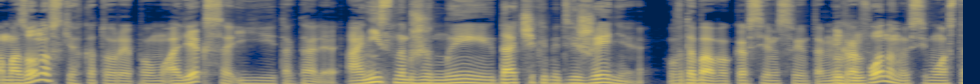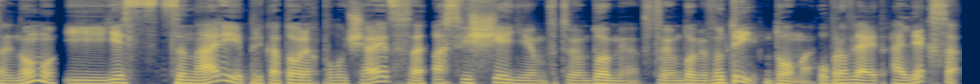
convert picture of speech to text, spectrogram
амазоновских, которые, по-моему, Alexa и так далее, они снабжены датчиками движения вдобавок ко всем своим там микрофонам uh-huh. и всему остальному. И есть сценарии, при которых, получается, освещением в твоем доме, в твоем доме, внутри дома управляет Алекса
